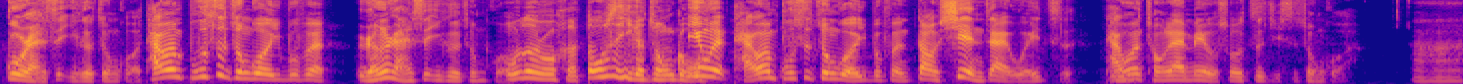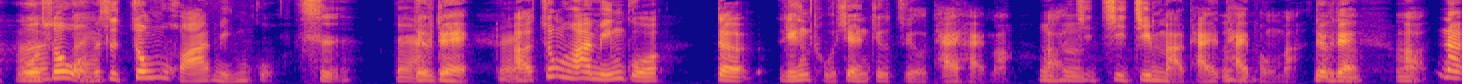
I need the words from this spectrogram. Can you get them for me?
固然是一个中国；台湾不是中国的一部分，仍然是一个中国。无论如何，都是一个中国。因为台湾不是中国的一部分，到现在为止。台湾从来没有说自己是中国啊！我说我们是中华民国，是对，对不对？对啊，中华民国的领土线就只有台海嘛，啊，金金金马台台澎嘛，对不对？啊，那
